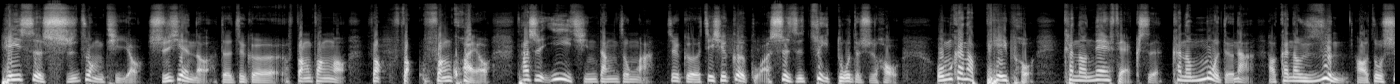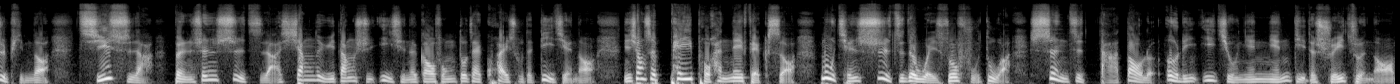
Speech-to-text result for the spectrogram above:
黑色实状体哦实现了的这个方方哦方方方块哦，它是疫情当中啊这个这些个股啊市值最多的时候。我们看到 PayPal，看到 Netflix，看到莫德纳，好，看到 Zoom，好，做视频的，其实啊，本身市值啊，相对于当时疫情的高峰，都在快速的递减哦。你像是 PayPal 和 Netflix 哦，目前市值的萎缩幅度啊，甚至达到了二零一九年年底的水准哦。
